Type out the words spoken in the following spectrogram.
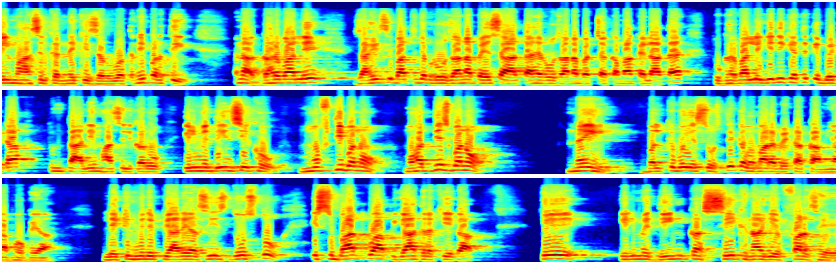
इल्म हासिल करने की ज़रूरत नहीं पड़ती। है ना? घर वाले ज़ाहिर सी बात है, जब रोज़ाना पैसा आता है, रोज़ाना बच्चा कमा के लाता है तो घर वाले ये नहीं कहते कि, बेटा, तुम तालीम हासिल करो, इल्म दीन सीखो, मुफ्ती बनो, मुहद्दिस बनो। नहीं, बल्कि वो ये सोचते कब हमारा बेटा कामयाब हो गया? लेकिन मेरे प्यारे अज़ीज़ दोस्तों, इस बात को आप याद रखिएगा कि इल्म दीन का सीखना ये फ़र्ज़ है।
